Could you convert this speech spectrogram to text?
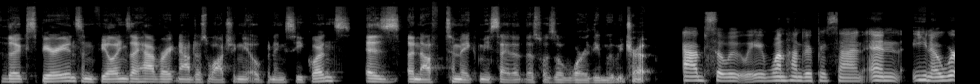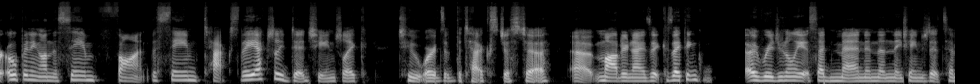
the experience and feelings I have right now just watching the opening sequence is enough to make me say that this was a worthy movie trip. Absolutely, 100%. And, you know, we're opening on the same font, the same text. They actually did change like two words of the text just to uh, modernize it because I think originally it said men and then they changed it to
